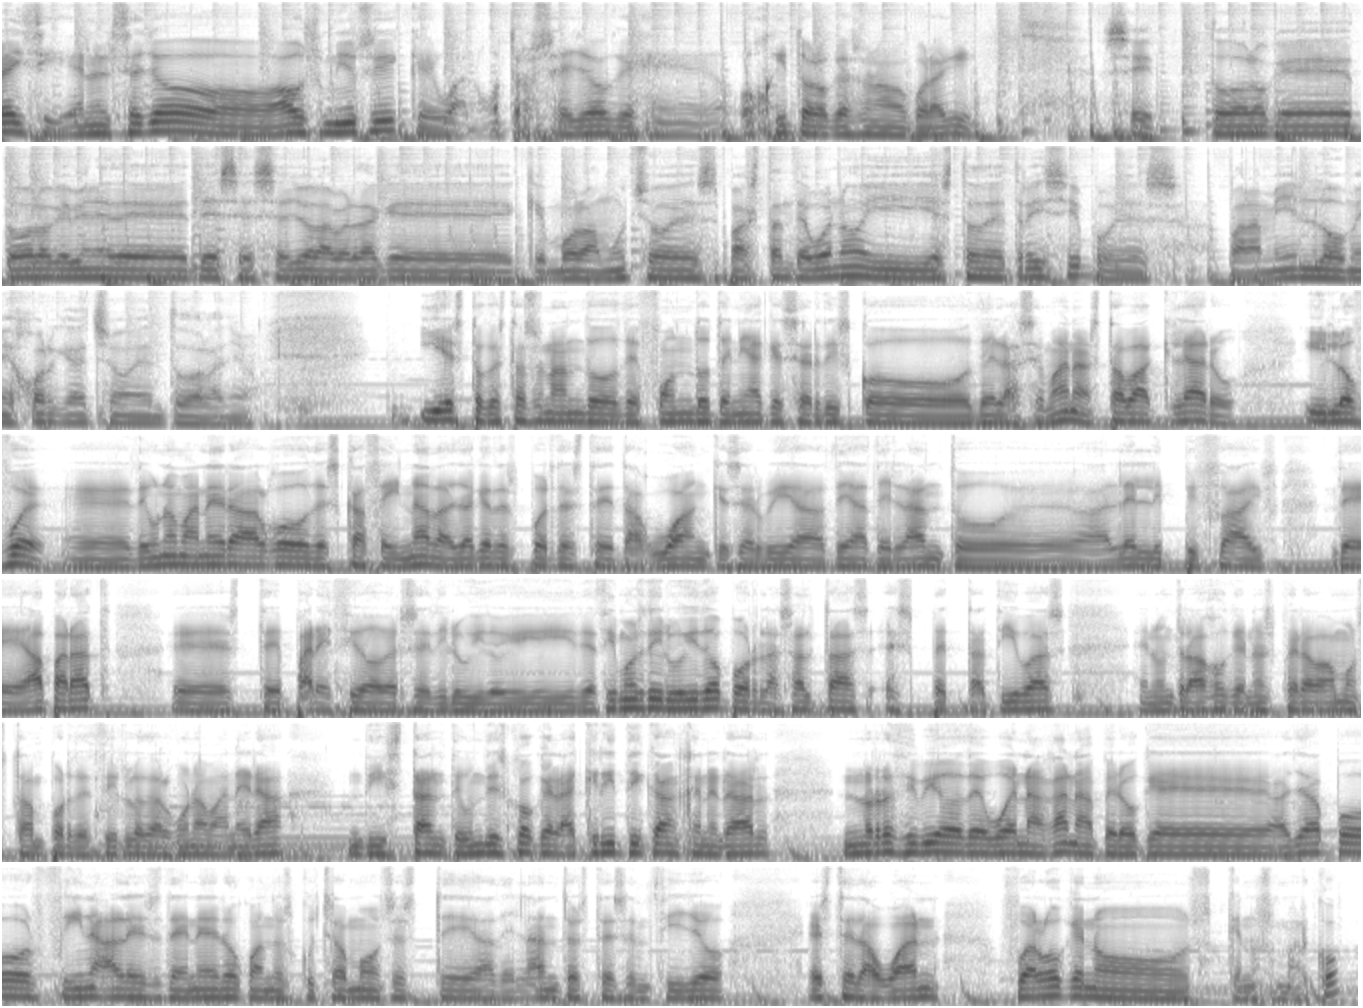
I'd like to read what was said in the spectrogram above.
Tracy, en el sello House Music, que bueno, otro sello que, eh, ojito lo que ha sonado por aquí. Sí, todo lo que, todo lo que viene de, de ese sello, la verdad que, que mola mucho, es bastante bueno y esto de Tracy, pues para mí lo mejor que ha hecho en todo el año. Y esto que está sonando de fondo tenía que ser disco de la semana, estaba claro, y lo fue, eh, de una manera algo descafeinada, ya que después de este Tag One que servía de adelanto eh, al LP5 de Apparat, eh, este pareció haberse diluido. Y decimos diluido por las altas expectativas en un trabajo que no esperábamos tan, por decirlo de alguna manera, distante. Un disco que la crítica en general no recibió de buena gana, pero que allá por finales de enero, cuando escuchamos este adelanto, este sencillo, este Da One, fue algo que nos, que nos marcó.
